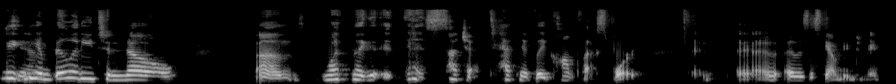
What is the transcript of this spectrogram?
the, yeah. the ability to know um what like it, it is such a technically complex sport uh, it was astounding to me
